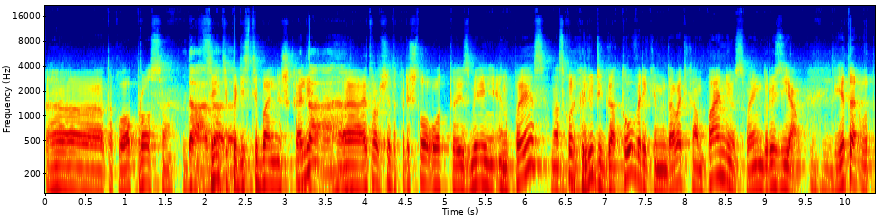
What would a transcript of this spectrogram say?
э, такого опроса. Да, Оцените да, по да. десятибальной шкале. Да, ага. Э, это вообще-то пришло от измерения NPS, насколько люди готовы рекомендовать компанию своим друзьям. Мгм. И это вот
